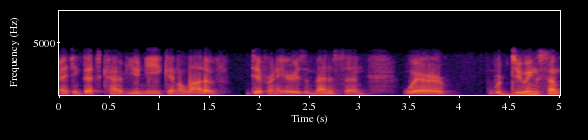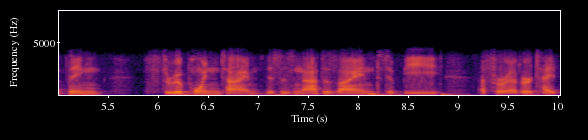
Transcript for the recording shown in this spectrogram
I think that's kind of unique in a lot of different areas of medicine where we're doing something through a point in time. This is not designed to be a forever type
